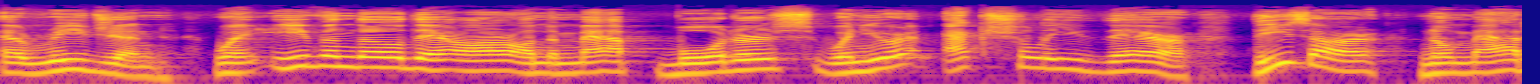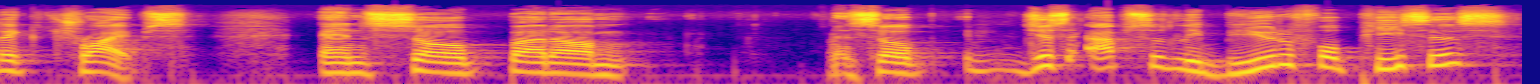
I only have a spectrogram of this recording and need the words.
a region where even though there are on the map borders, when you're actually there, these are nomadic tribes. And so, but, um, so just absolutely beautiful pieces.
